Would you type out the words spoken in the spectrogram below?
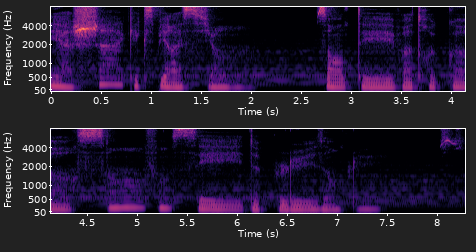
Et à chaque expiration, sentez votre corps s'enfoncer de plus en plus.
